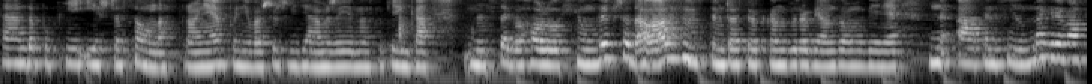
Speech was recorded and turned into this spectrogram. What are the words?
e, dopóki jeszcze są na stronie, ponieważ już widziałam, że jedna sukienka z tego holu się wyprzedała w tym czasie, odkąd zrobiłam zamówienie, a ten film nagrywam,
